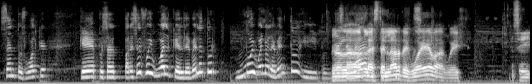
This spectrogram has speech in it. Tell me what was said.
Santos Walker? Que pues al parecer fue igual que el de Bellator, muy bueno el evento y pues... Pero la, estelar, de hueva, güey. Sí,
